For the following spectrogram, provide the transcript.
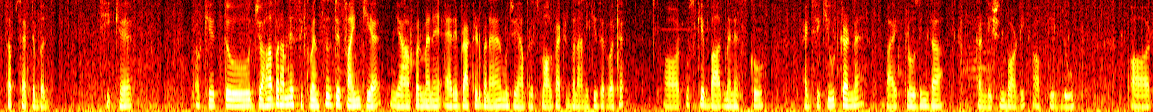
subsettable ठीक है। ओके okay, तो जहाँ पर हमने सिक्वेंसेस डिफ़ाइन किया है यहाँ पर मैंने एरे ब्रैकेट बनाया है मुझे यहाँ पर स्मॉल ब्रैकेट बनाने की ज़रूरत है। और उसके बाद मैंने इसको एग्जीक्यूट करना है by closing the condition body of the loop और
